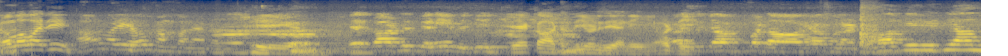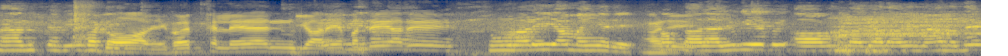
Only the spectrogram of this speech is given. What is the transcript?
ਕਾ ਬਾਬਾ ਜੀ ਹਾਂ ਵਾਲੀ ਇਹੋ ਕੰਮ ਬਣਿਆ ਠੀਕ ਹੈ। ਇਹ ਕਾਠ ਦੀ ਹੈ ਵਿੱਚ ਹੀ ਇਹ ਕਾਠ ਦੀ ਜੁੜ ਦੇਣੀ ਵੱਡੀ। ਵੱਡਾ ਆ ਗਿਆ ਫਰੈਂਡ ਬਾਕੀ ਵੀਰ ਜੀ ਆ ਮੈਂ ਵੀ ਚੰਗੀ ਵੱਡੀ। ਆ ਵੇਖੋ ਥੱਲੇ ਨਜ਼ਾਰੇ ਬੰਦੇ ਆ ਤੇ। ਸੂਣ ਵਾਲੀ ਆ ਮੈਂ ਅਜੇ। ਹਾਂਜੀ। ਹਫਤਾ ਲੈ ਜੂਗੀ ਇਹ ਕੋਈ ਆਪ ਅੰਦਾਜ਼ਾ ਲਾ ਕੇ ਮੈਂ ਲੱਦੇ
